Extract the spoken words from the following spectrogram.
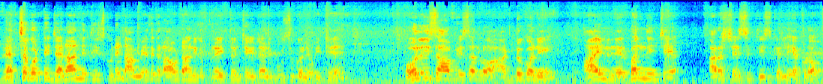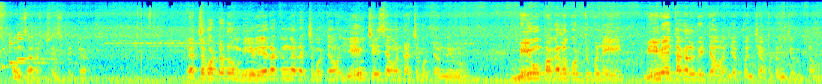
రెచ్చగొట్టి జనాన్ని తీసుకుని నా మీదకి రావడానికి ప్రయత్నం చేయడానికి ఉసుగొలిపితే పోలీస్ ఆఫీసర్లు అడ్డుకొని ఆయన్ని నిర్బంధించి అరెస్ట్ చేసి తీసుకెళ్ళి ఎక్కడో హౌస్ అరెస్ట్ చేసి పెట్టారు. రెచ్చగొట్టడం మేము ఏ రకంగా రెచ్చగొట్టాము ఏం చేసామని రెచ్చగొట్టాము మేము? మేము పగల కొట్టుకుని మేమే తగలబెట్టామని చెప్పని చెప్పడం జరుగుతాము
